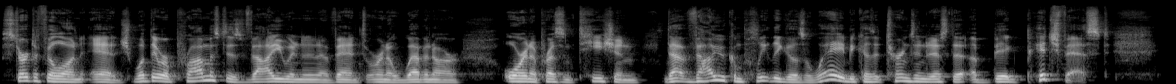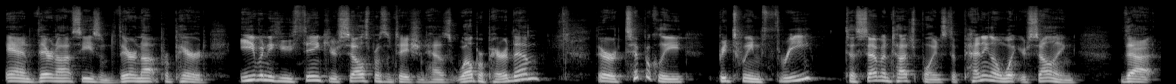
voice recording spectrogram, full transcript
start to feel on edge. What they were promised is value in an event or in a webinar or in a presentation. That value completely goes away because it turns into just a, a big pitch fest and they're not seasoned. They're not prepared. Even if you think your sales presentation has well prepared them, there are typically between three to seven touch points, depending on what you're selling, that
